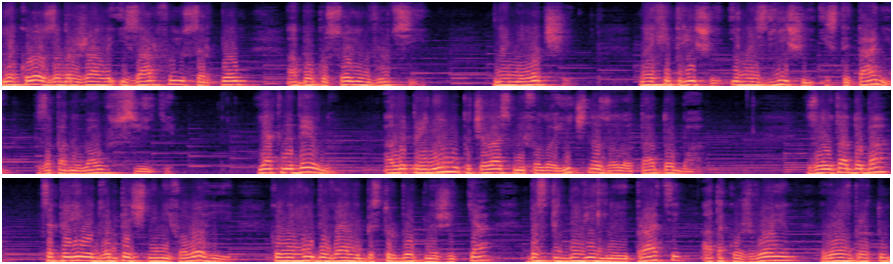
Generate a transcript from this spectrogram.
якого зображали із арфою, серпом або косою в руці. Наймолодший, найхитріший і найзліший із титанів запанував в світі. Як не дивно, але при ньому почалась міфологічна золота доба. Золота доба це період в античній міфології, коли люди вели безтурботне життя без підневільної праці, а також воїн, розбрату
